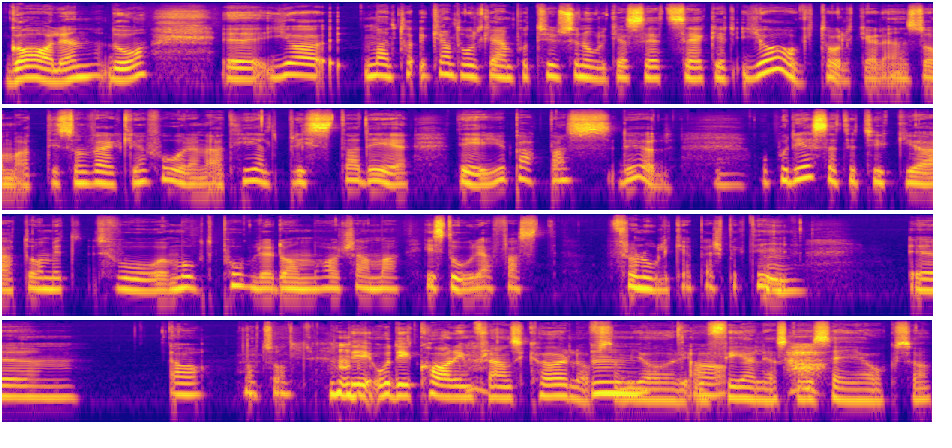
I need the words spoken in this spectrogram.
galen då. Eh, jag, man kan tolka den på tusen olika sätt säkert. Jag tolkar den som att det som verkligen får henne att helt brista det är, det är ju pappans död. Mm. Och på det sättet tycker jag att de är två motpoler. De har samma historia fast från olika perspektiv. Mm. Um, ja, något sånt. Det, och det är Karin Frans Körloff mm, som gör ja. Ofelia, ska vi säga också.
